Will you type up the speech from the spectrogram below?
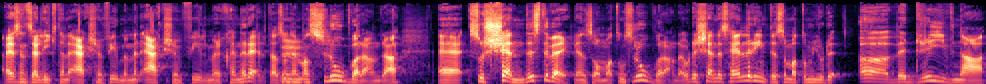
jag ska inte säga liknande actionfilmer, men actionfilmer generellt. Alltså när Mm. man slog varandra eh, så kändes det verkligen som att de slog varandra. Och det kändes heller inte som att de gjorde överdrivna,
